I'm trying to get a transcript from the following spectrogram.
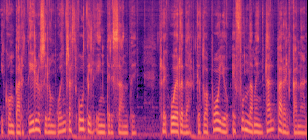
y compartirlo si lo encuentras útil e interesante. Recuerda que tu apoyo es fundamental para el canal.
